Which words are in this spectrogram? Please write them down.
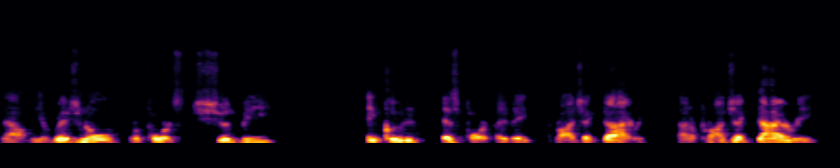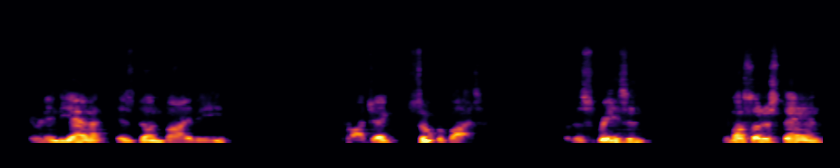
Now, the original reports should be included as part of a project diary. Now, a project diary here in Indiana is done by the project supervisor. For this reason, you must understand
